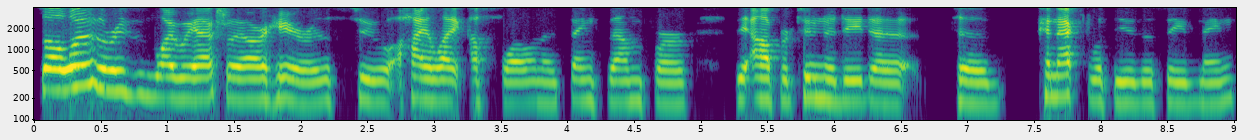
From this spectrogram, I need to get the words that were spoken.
So one of the reasons why we actually are here is to highlight ClassFlow and thank them for the opportunity to to connect with you this evening.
